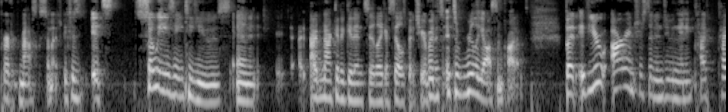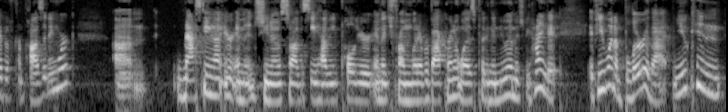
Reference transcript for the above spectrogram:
Perfect Mask so much because it's so easy to use, and I'm not going to get into like a sales pitch here, but it's it's a really awesome product. But if you are interested in doing any type of compositing work, um, masking out your image, you know, so obviously have you pull your image from whatever background it was, putting a new image behind it. If you want to blur that, you can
